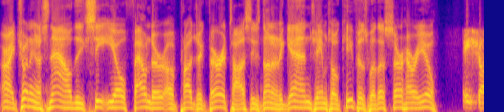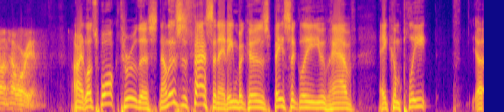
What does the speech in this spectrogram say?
All right, joining us now, the CEO founder of Project Veritas. He's done it again. James O'Keefe is with us. Sir, how are you? Hey, Sean, how are you? All right, let's walk through this. Now, this is fascinating because basically you have a complete uh,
